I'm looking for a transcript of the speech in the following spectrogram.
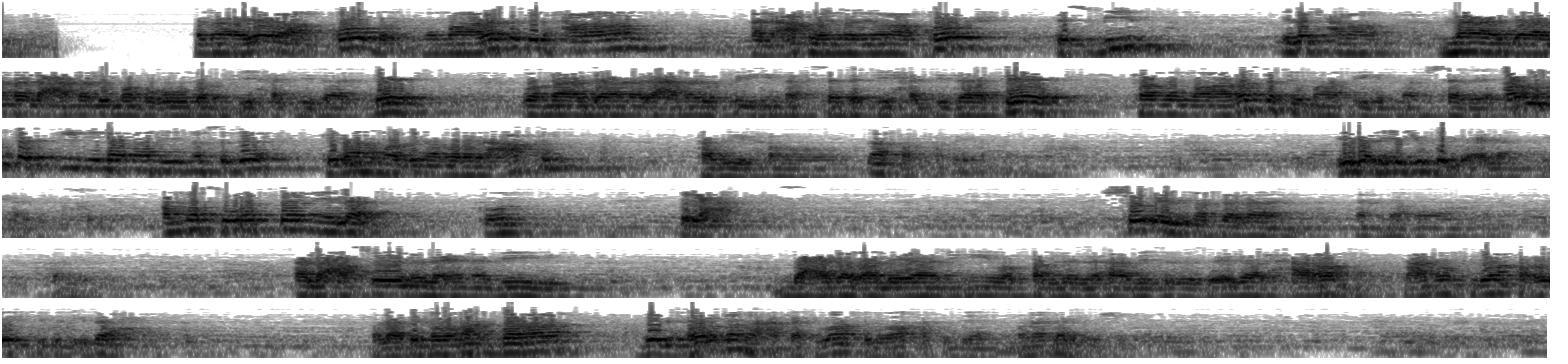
فما يرى قبح ممارسة الحرام العقل هنا يرى قبح تسبيب إلى الحرام. ما دام العمل مبغوضا في حد ذاته. وما دام العمل فيه مفسدة في حد ذاته فممارسة ما فيه المفسدة أو التسبيب إلى ما فيه المفسدة كلاهما بنظر العقل قبيح لا فرق بينهما. إذا يجب الإعلام في هذه الصورة. أما الصورة الثانية لا تكون بالعكس سئل مثلا أنه العصير العنبي بعد غليانه وقبل ذهاب ثلث إلى الحرام مع أنه في الواقع يأتي بالإباحة. ولكنه أخبر بالحرمة مع كتواه في الواقع هنا لا يوجد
